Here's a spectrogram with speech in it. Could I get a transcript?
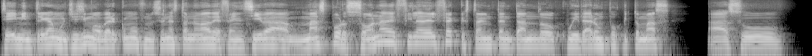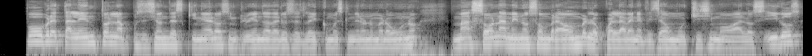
Sí, me intriga muchísimo ver cómo funciona esta nueva defensiva más por zona de Filadelfia que está intentando cuidar un poquito más a su pobre talento en la posición de esquineros, incluyendo a Darius Slade como esquinero número uno. Más zona, menos hombre a hombre, lo cual le ha beneficiado muchísimo a los Eagles.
